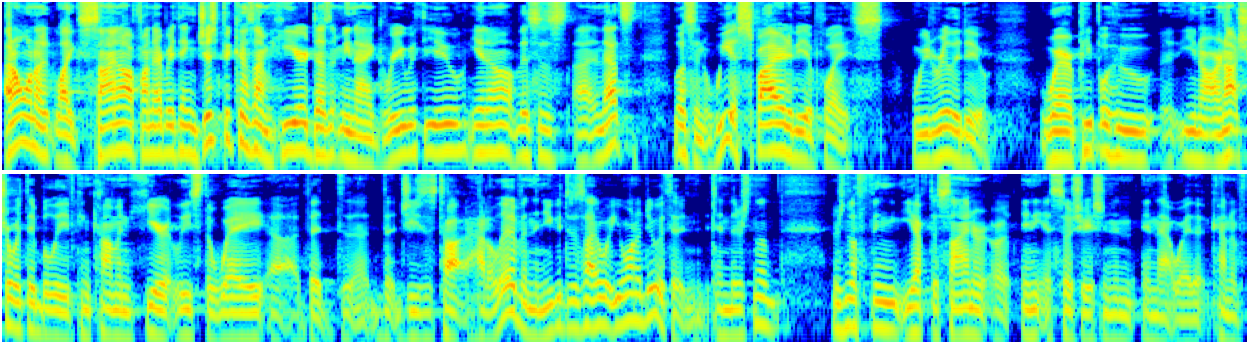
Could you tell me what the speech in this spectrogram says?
I don't want to like sign off on everything just because I'm here doesn't mean I agree with you. You know, this is uh, and that's listen. We aspire to be a place. We really do where people who you know are not sure what they believe can come and hear at least the way uh, that uh, that Jesus taught how to live, and then you to decide what you want to do with it. And, and there's no there's nothing you have to sign or, or any association in, in, that way that kind of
